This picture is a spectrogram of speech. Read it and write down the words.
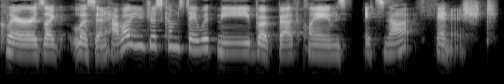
Claire is like, listen, how about you just come stay with me? But Beth claims it's not finished.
